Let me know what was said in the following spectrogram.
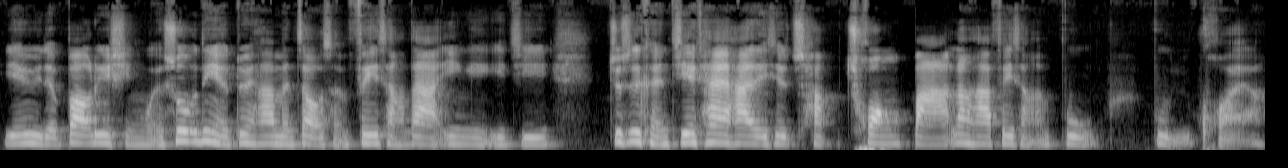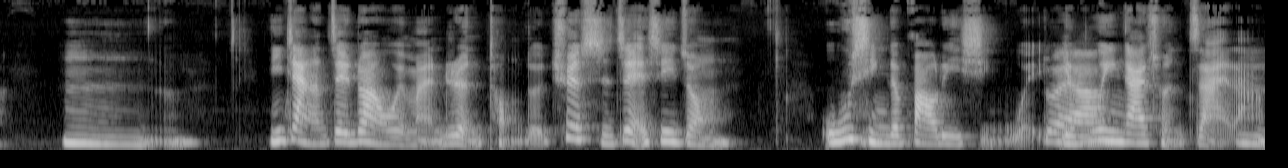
言语的暴力行为，说不定也对他们造成非常大的阴影，以及就是可能揭开他的一些疮疮疤，让他非常的不不愉快啊。嗯。你讲的这段我也蛮认同的，确实这也是一种无形的暴力行为，也不应该存在啦。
